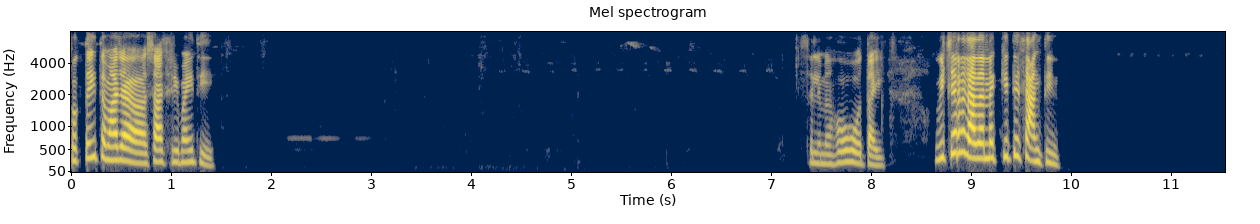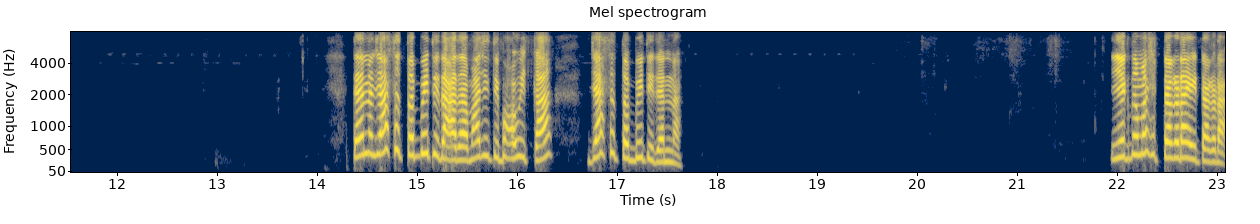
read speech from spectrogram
फक्त इथं माझ्या सासरी माहिती आहे. सलीम हो हो ताई. विचारा दादा नक्की ते सांगतील. त्यांना जास्त तब्येत आहे दादा. माझे ते भाऊ आहेत का? जास्त तब्येत आहे त्यांना. एकदम अशी तगडा आहे तगडा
